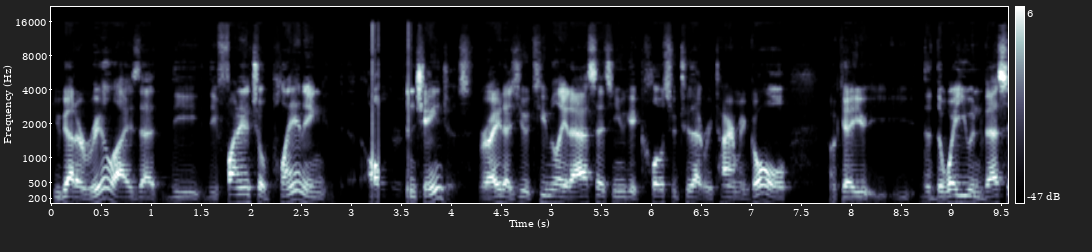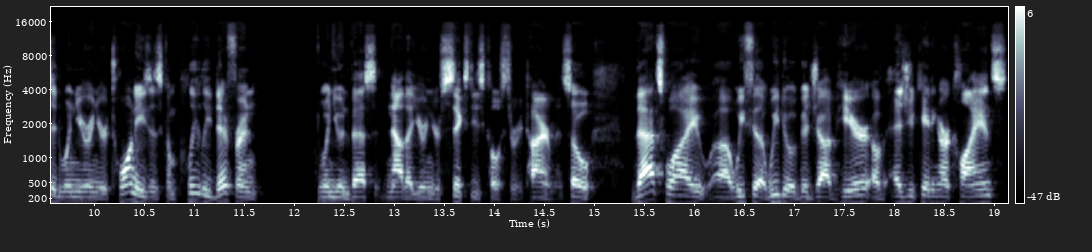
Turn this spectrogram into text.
you got to realize that the, the financial planning alters and changes, right? As you accumulate assets and you get closer to that retirement goal, okay, you, you, the, the way you invested when you're in your 20s is completely different when you invest now that you're in your 60s close to retirement. So that's why uh, we feel that we do a good job here of educating our clients.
